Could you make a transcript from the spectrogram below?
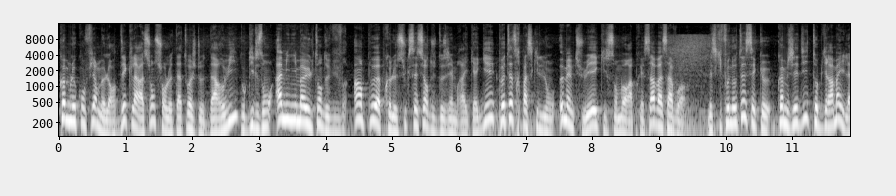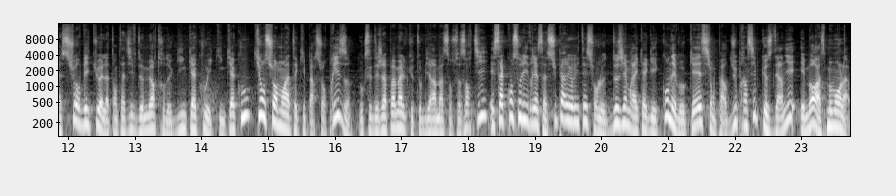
comme le confirme leur déclaration sur le tatouage de Darui, donc ils ont à minima eu le temps de vivre un peu après le successeur du deuxième Raikage, peut-être parce qu'ils l'ont eux-mêmes tué et qu'ils sont morts après ça, va savoir. Mais ce qu'il faut noter, c'est que, comme j'ai dit, Tobirama il a survécu à la tentative de meurtre de Ginkaku et Kinkaku, qui ont sûrement attaqué par surprise, donc c'est déjà pas mal que Tobirama s'en soit sorti, et ça consoliderait sa supériorité sur le deuxième Raikage qu'on évoquait si on part du principe que ce dernier est mort à ce moment-là.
